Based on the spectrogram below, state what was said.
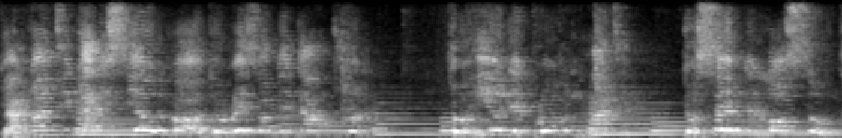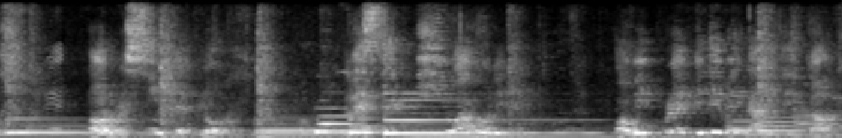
Your anointing that is here, oh God, to raise up the downtrodden, to heal the broken brokenhearted, to save the lost souls. Lord, receive the glory. Blessed For we pray, believing that it is done.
